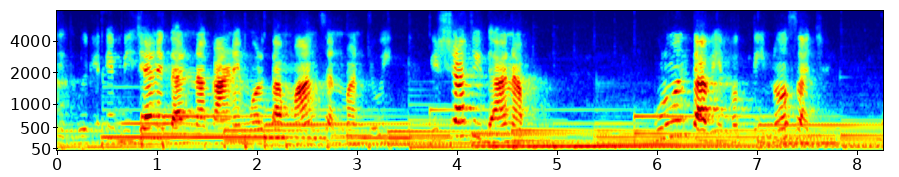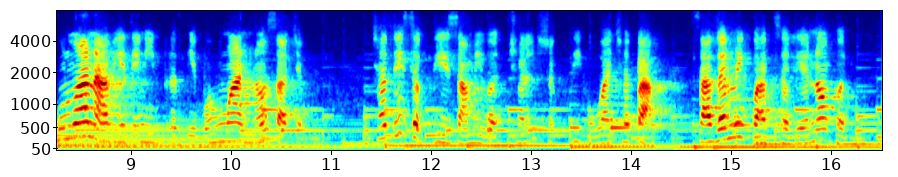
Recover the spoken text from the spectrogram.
દીધું એટલે કે બીજાને દાનના કારણે મળતા માન સન્માન જોઈ ઈર્ષાથી દાન આપવું ગુણવંત આવીએ, ભક્તિ ન સાચવી. ગુણવાન આવીએ તેની પ્રત્યે બહુમાન ન સાચવવું. છતી શક્તિએ સામી વચ્છલ શક્તિ હોવા છતાં સાધર્મિક વાત્સલ્ય ન કરવું.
